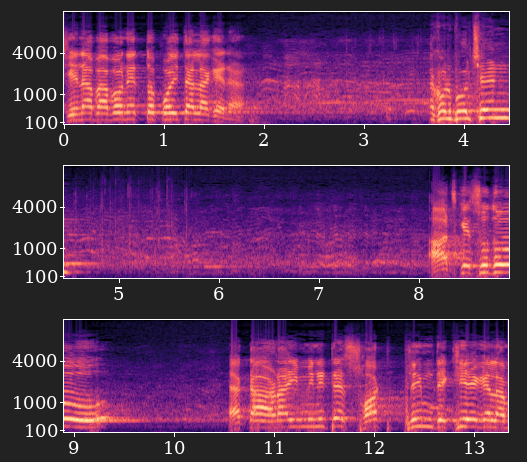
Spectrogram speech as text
চেনা বাবনের তো পয়তা লাগে না। এখন বলছেন আজকে শুধু একটা আড়াই মিনিটের শর্ট ফিল্ম দেখিয়ে গেলাম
